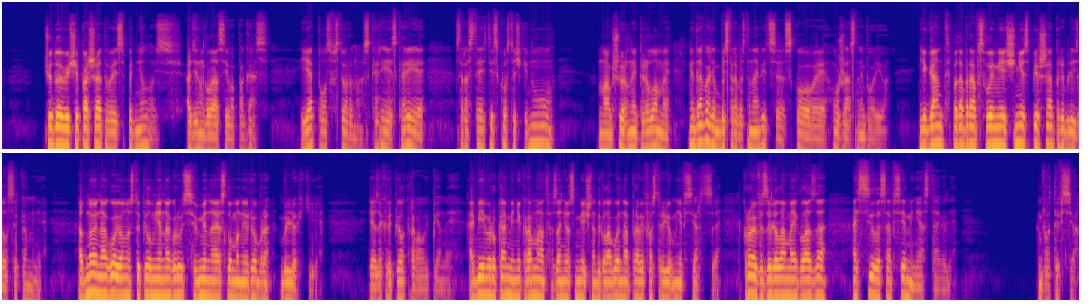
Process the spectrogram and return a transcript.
Чудовище, пошатываясь, поднялось. Один глаз его погас. Я полз в сторону. «Скорее, скорее!» Срастаясь из косточки. «Ну...» но обширные переломы не давали быстро восстановиться, сковывая ужасной болью. Гигант, подобрав свой меч, не спеша приблизился ко мне. Одной ногой он уступил мне на грудь, вминая сломанные ребра в легкие. Я захрипел кровавой пеной. Обеими руками некромант занес меч над головой, направив острие мне в сердце. Кровь залила мои глаза, а силы совсем меня оставили. Вот и все.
